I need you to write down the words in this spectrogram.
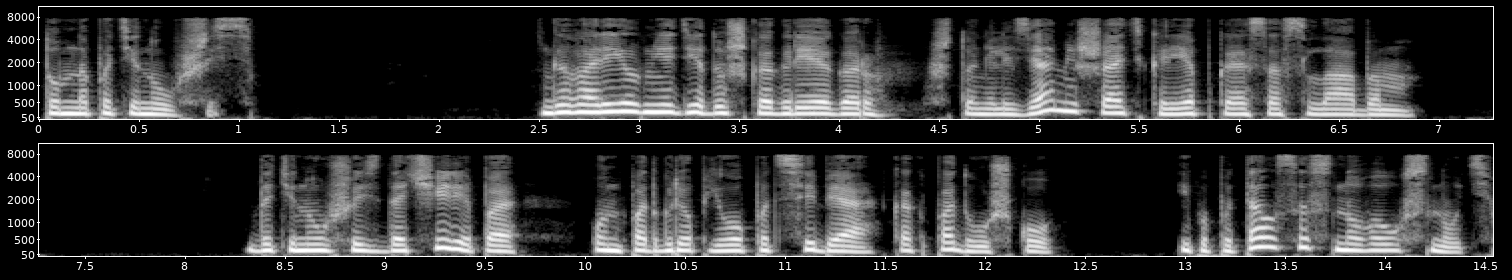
томно потянувшись. «Говорил мне дедушка Грегор, что нельзя мешать крепкое со слабым». Дотянувшись до черепа, он подгреб его под себя, как подушку, и попытался снова уснуть.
